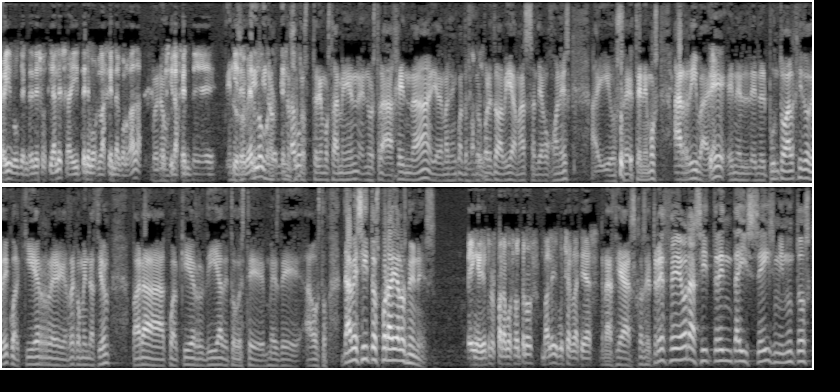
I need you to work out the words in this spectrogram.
Facebook, en redes sociales, ahí tenemos la agenda colgada. Bueno, Por si la gente quiere noso- verlo, y no- y nosotros tenemos también en nuestra agenda, y además en cuanto se incorpore todavía más Santiago Juanes, ahí os eh, tenemos arriba, ¿eh? en, el, en el punto álgido de cualquier eh, recomendación para cualquier día de todo este mes de agosto. Da besitos por ahí a los nenes. Venga, y otros para vosotros, ¿vale? Y muchas gracias. Gracias, José. 13 horas y 36 minutos.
